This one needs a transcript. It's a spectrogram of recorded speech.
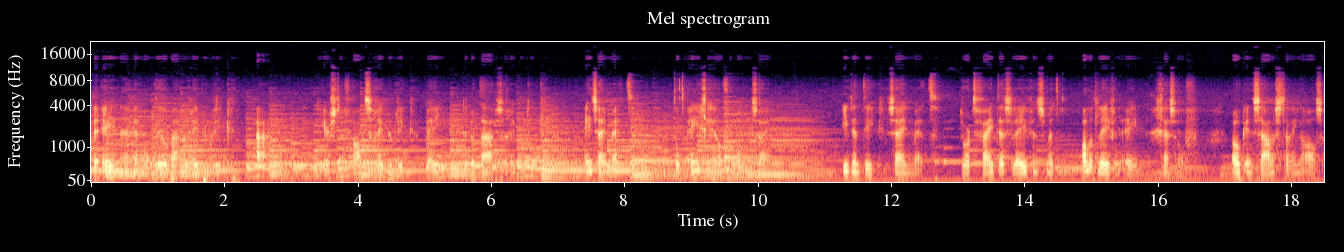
De ene en ondeelbare republiek. A. Eerste Franse Republiek. B. De Bataafse Republiek. Eén zijn met. Tot één geheel verbonden zijn. Identiek zijn met door het feit des levens met al het leven één, Geshof. Ook in samenstellingen als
